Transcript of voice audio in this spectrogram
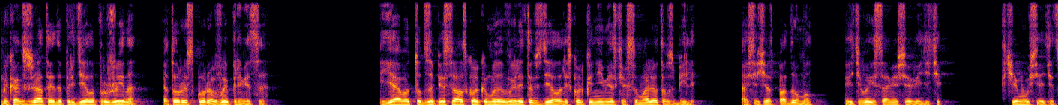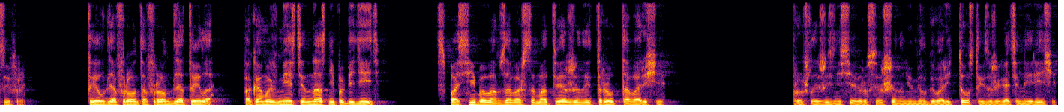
Мы как сжатая до предела пружина, которая скоро выпрямится. Я вот тут записал, сколько мы вылетов сделали, сколько немецких самолетов сбили. А сейчас подумал, ведь вы и сами все видите. К чему все эти цифры? Тыл для фронта, фронт для тыла. Пока мы вместе, нас не победить. Спасибо вам за ваш самоотверженный труд, товарищи. В прошлой жизни Северу совершенно не умел говорить толстые и зажигательные речи.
